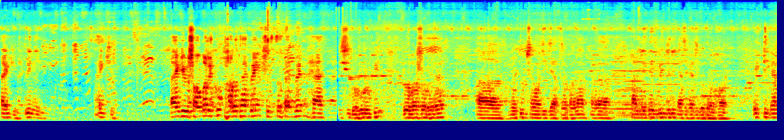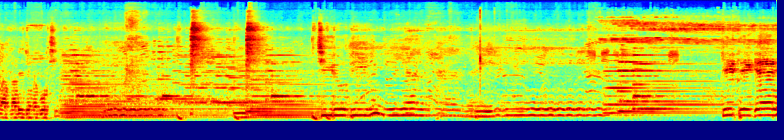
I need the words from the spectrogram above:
থ্যাংক ইউ তিনি থ্যাংক ইউ থ্যাংক ইউ সকলে খুব ভালো থাকবেন, সুস্থ থাকবেন। হ্যাঁ বহুরূপী প্রভাসকেরা নতুন সামাজিক যাত্রাপালা আপনারা পারলে দেখবেন যদি কাছাকাছি কোথাও হয়। একটি গান আপনাদের জন্য করছি। কেটে গেল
